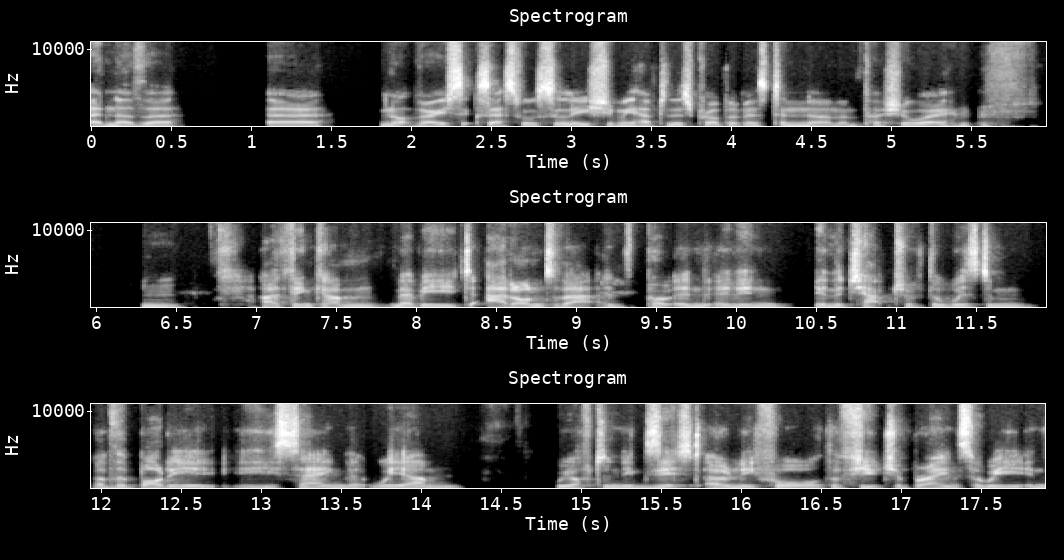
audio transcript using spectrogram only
another uh not very successful solution we have to this problem is to numb and push away I think um, maybe to add on to that, it's pro- in, in in in the chapter of the wisdom of the body, he's saying that we um we often exist only for the future brain. So we, in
